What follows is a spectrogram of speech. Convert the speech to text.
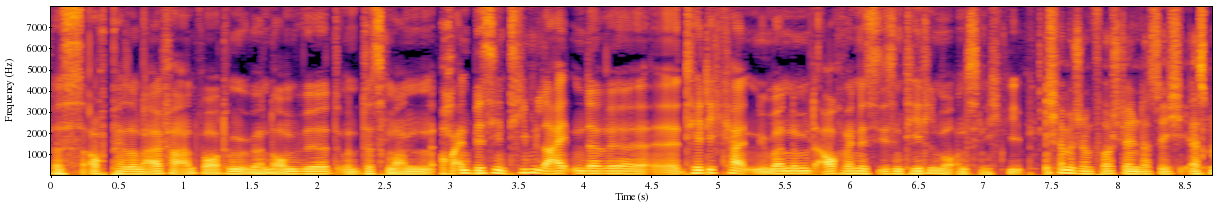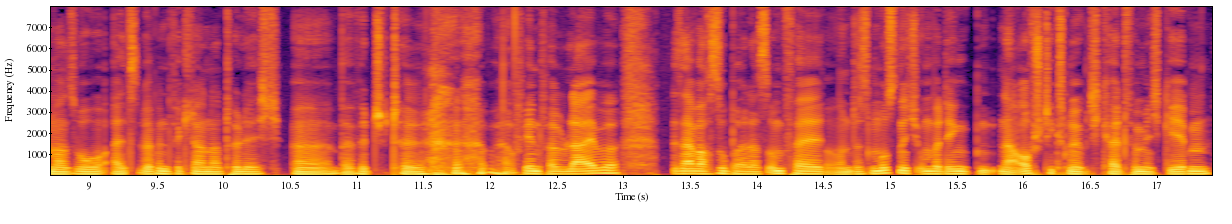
dass auch Personalverantwortung übernommen wird und dass man auch ein bisschen teamleitendere äh, Tätigkeiten übernimmt, auch wenn es diesen Titel bei uns nicht gibt. Ich kann mir schon vorstellen, dass ich erstmal so als Webentwickler natürlich äh, bei Digital auf jeden Fall bleibe. Ist einfach super das Umfeld und es muss nicht unbedingt eine Aufstiegsmöglichkeit für mich geben.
